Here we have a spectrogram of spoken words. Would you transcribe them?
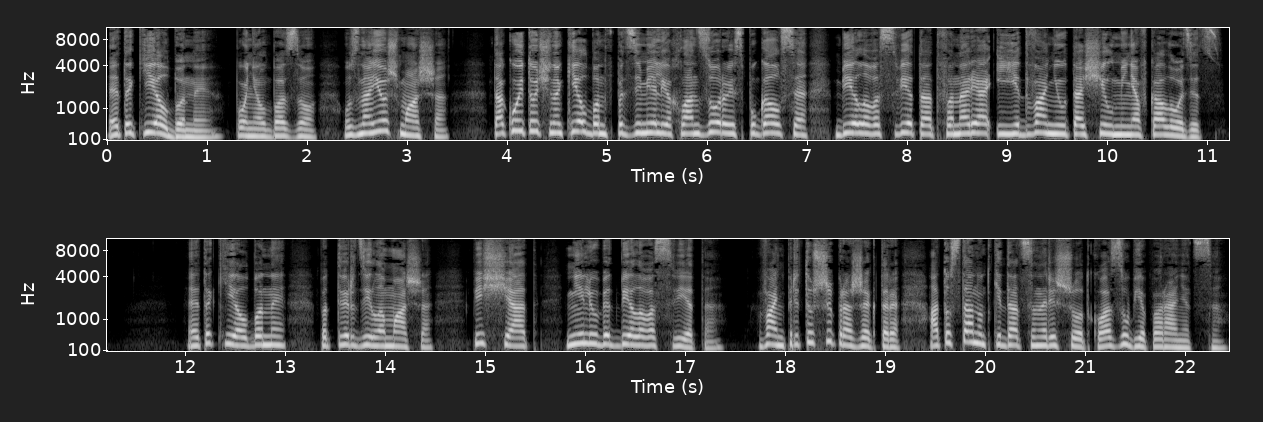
«Это келбаны», — понял Базо. «Узнаешь, Маша?» Такой точно Келбан в подземельях Ланзора испугался белого света от фонаря и едва не утащил меня в колодец. «Это Келбаны», — подтвердила Маша. «Пищат, не любят белого света». «Вань, притуши прожекторы, а то станут кидаться на решетку, а зубья поранятся».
